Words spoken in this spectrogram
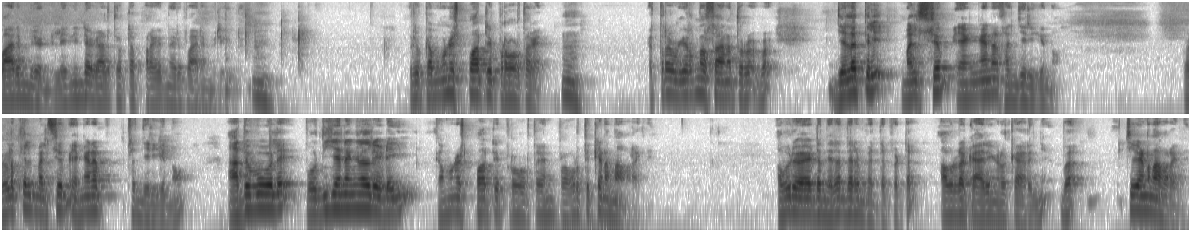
പാരമ്പര്യമുണ്ട്. ലെനിന്റെ കാലത്തൊട്ട് പറയുന്ന ഒരു പാരമ്പര്യമുണ്ട്. ഒരു കമ്മ്യൂണിസ്റ്റ് പാർട്ടി പ്രവർത്തകൻ. എത്ര ഉയർന്ന സ്ഥാനത്തുള്ള ജലത്തിൽ മത്സ്യം എങ്ങനെ സഞ്ചരിക്കുന്നു? വെള്ളത്തിൽ മത്സ്യം എങ്ങനെ സഞ്ചരിക്കുന്നു? അതുപോലെ പൊതുജനങ്ങളുടെ ഇടയിൽ കമ്മ്യൂണിസ്റ്റ് പാർട്ടി പ്രവർത്തകൻ പ്രവർത്തിക്കണം എന്നാണ് പറയുന്നത്. അവരുമായിട്ട് നിരന്തരം ബന്ധപ്പെട്ട് അവരുടെ കാര്യങ്ങളൊക്കെ അറിഞ്ഞ് ചെയ്യണമെന്നാണ് പറയുന്നത്.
